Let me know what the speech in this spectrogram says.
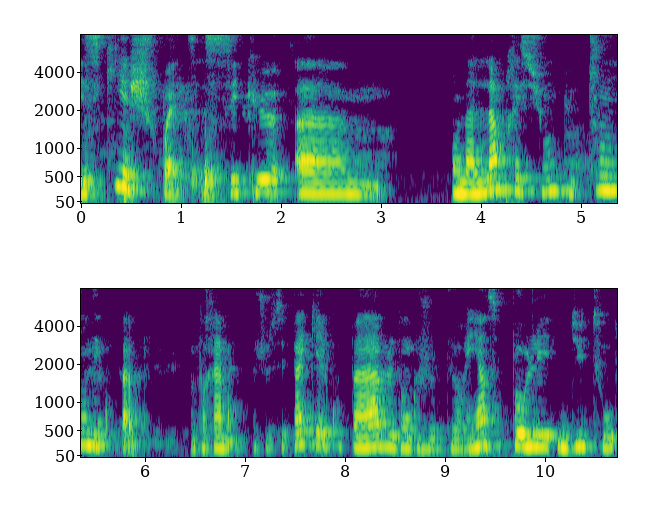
et ce qui est chouette, c'est que euh, on a l'impression que tout le monde est coupable. Vraiment. Je ne sais pas qui est le coupable, donc je ne peux rien spoiler du tout.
